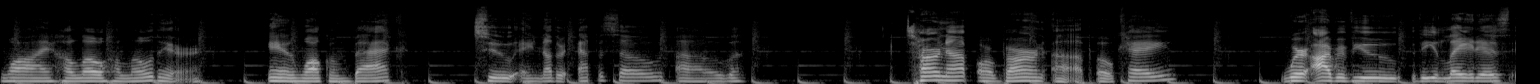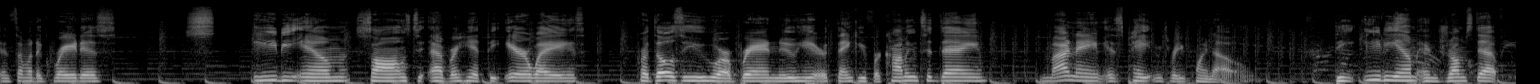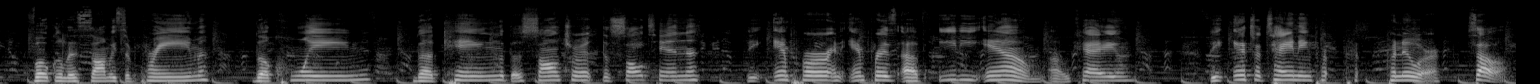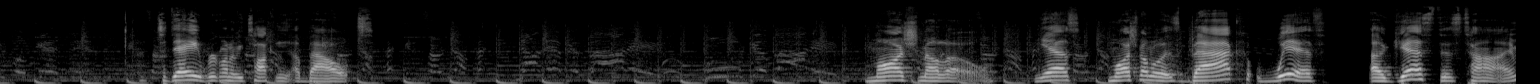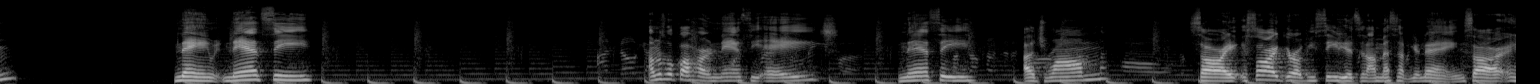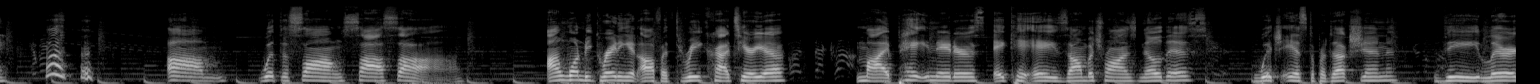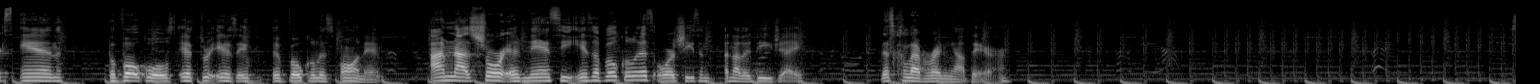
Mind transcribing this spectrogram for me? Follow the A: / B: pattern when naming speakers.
A: Why, hello, hello there, and welcome back to another episode of Turn Up or Burn Up, okay? Where I review the latest and some of the greatest EDM songs to ever hit the airways. For those of you who are brand new here, thank you for coming today. My name is Payton 3.0 the EDM and drumstep vocalist Zombie Supreme, the Queen, the King, the Sultan, the Sultan, the Emperor and Empress of EDM. Okay, the entertaining preneur. So today we're going to be talking about. Marshmello. Yes, Marshmello is back with a guest this time named Nancy. I'm just gonna call her Nancy Age. Nancy Adram. Sorry, sorry, girl, if you see this and I'm messing up your name. Sorry. um, with the song Sah Sah. I'm gonna be grading it off of three criteria my Paytonators, aka Zombitrons, know this, which is the production, the lyrics, and the vocals, if there is a, a vocalist on it. I'm not sure if Nancy is a vocalist or she's an, another DJ that's collaborating out there.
